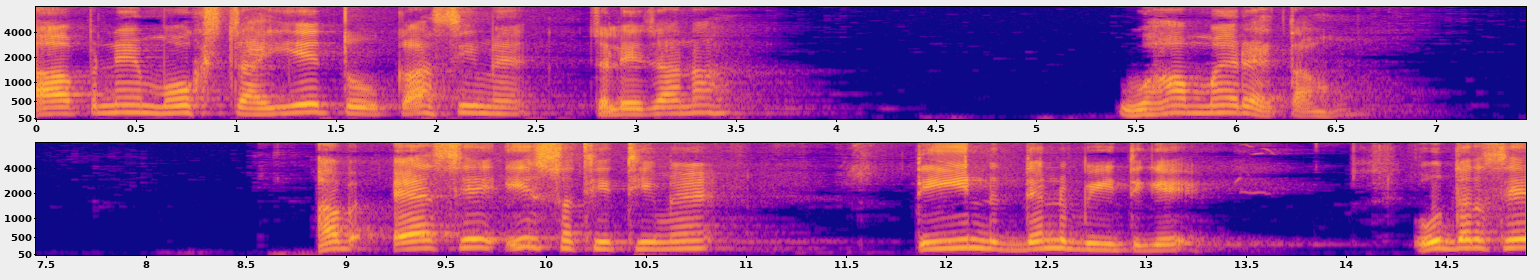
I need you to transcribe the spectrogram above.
आपने मोक्ष चाहिए तो काशी में चले जाना। वहाँ मैं रहता हूँ। अब ऐसे इस स्थिति में तीन दिन बीत गए। उधर से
